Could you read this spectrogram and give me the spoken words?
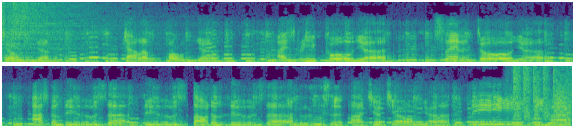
California, California, ice cream conia, San Antonio, Oskaloosa, loose, Lord of loser, loser, Achachonia, please be my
